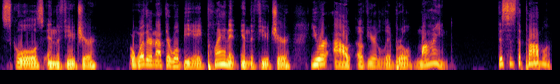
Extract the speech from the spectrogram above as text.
schools in the future, or whether or not there will be a planet in the future, you are out of your liberal mind. This is the problem.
